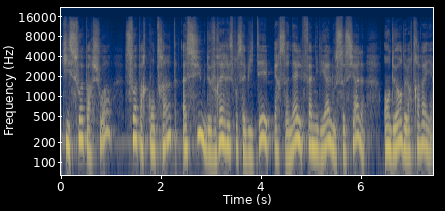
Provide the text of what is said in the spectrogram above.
qui, soit par choix, soit par contrainte, assument de vraies responsabilités personnelles, familiales ou sociales en dehors de leur travail.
